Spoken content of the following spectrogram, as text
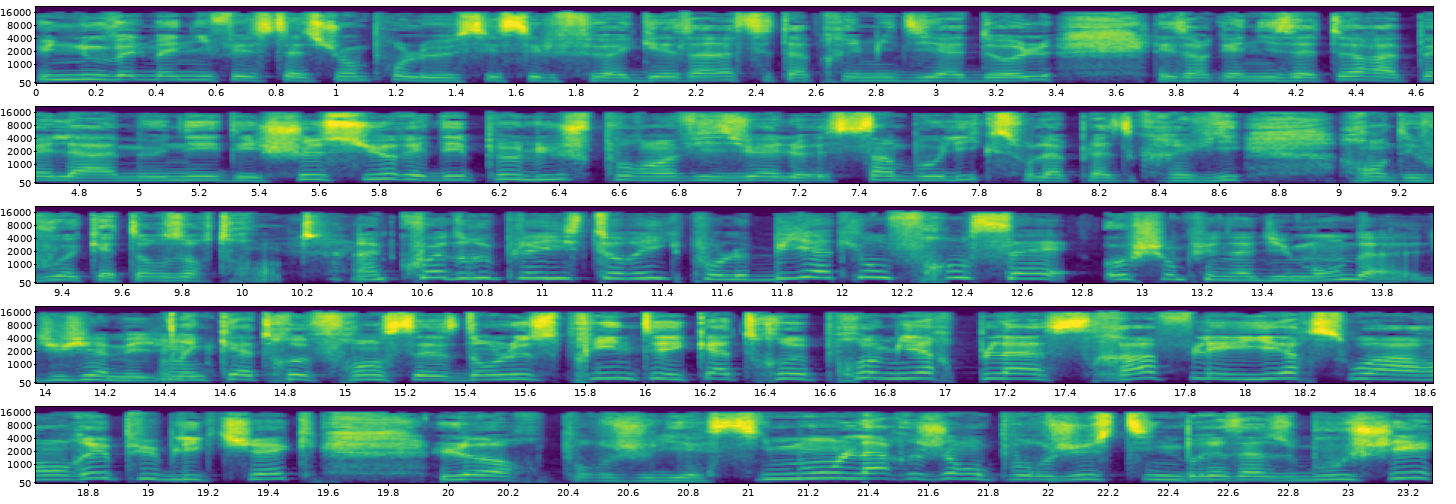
Une nouvelle manifestation pour le cessez-le-feu à Gaza cet après-midi à Dole. Les organisateurs appellent à amener des chaussures et des peluches pour un visuel symbolique sur la place Grévy. Rendez-vous à 14h30. Un quadruplé historique pour le biathlon français au championnat du monde du jamais vu. Quatre françaises dans le sprint et quatre premières places raflées hier soir en République tchèque. L'or pour Julia Simon, l'argent pour Justine Brezas-Boucher,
